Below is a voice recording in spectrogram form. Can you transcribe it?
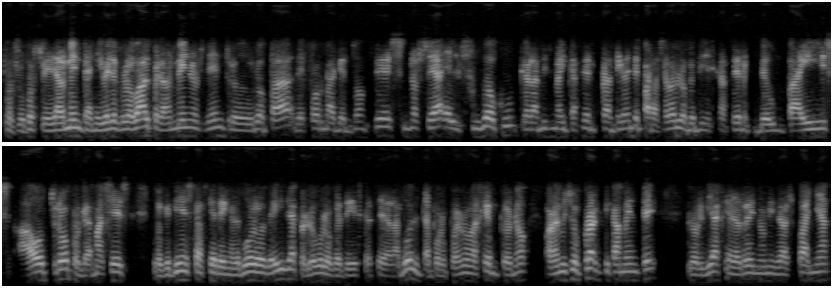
por supuesto, idealmente a nivel global, pero al menos dentro de Europa, de forma que entonces no sea el sudoku que ahora mismo hay que hacer prácticamente para saber lo que tienes que hacer de un país a otro, porque además es lo que tienes que hacer en el vuelo de ida, pero luego lo que tienes que hacer a la vuelta. Por poner un ejemplo, ¿no? Ahora mismo prácticamente los viajes del Reino Unido a España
